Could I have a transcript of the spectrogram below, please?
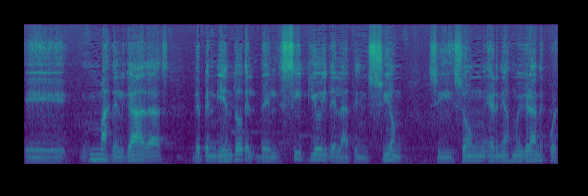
eh, más delgadas, dependiendo del, del sitio y de la tensión. Si son hernias muy grandes, pues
